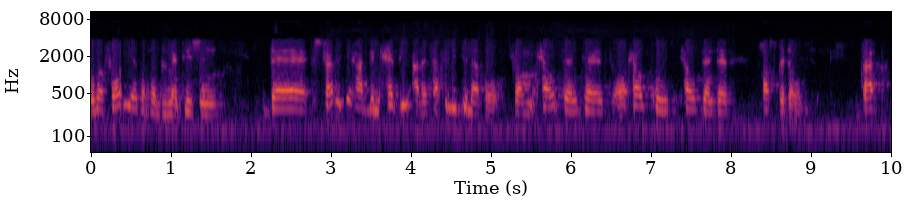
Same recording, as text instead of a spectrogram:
over four years of implementation, the strategy had been heavy at the facility level from health centers or health posts, health centers, hospitals. But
